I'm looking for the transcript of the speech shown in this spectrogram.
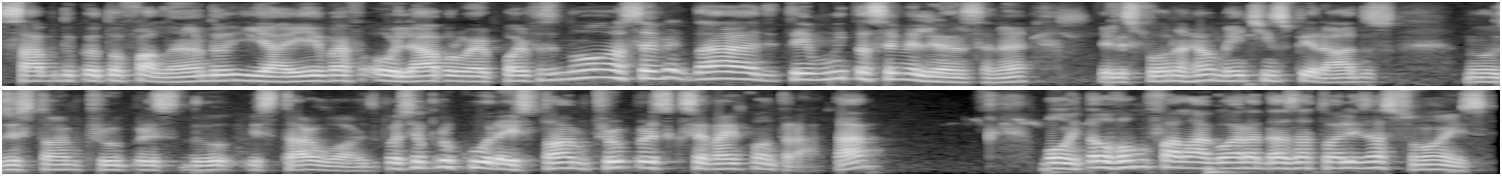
sabe do que eu estou falando e aí vai olhar para o AirPod e falar assim, nossa, é verdade, tem muita semelhança, né? Eles foram realmente inspirados nos Stormtroopers do Star Wars. Depois você procura Stormtroopers que você vai encontrar, tá? Bom, então vamos falar agora das atualizações.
